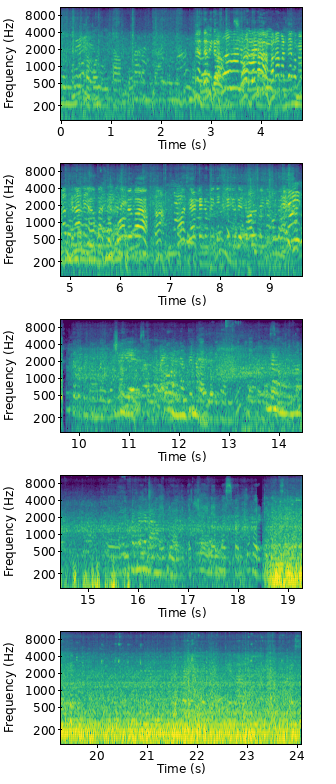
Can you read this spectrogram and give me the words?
ಒಂದು ಮೂರು ತಗೊಂಡ್ವಿ ಟಾಪು ಲಕ್ಷ್ಮೀ ಹೈಬ್ರೋ ಮಾಡಿಸಿ ಅಂತ ಹೈಬ್ರೋ ಆಗಿದ ತಕ್ಷಣ ಇನ್ನೇನು ಬಸ್ ಬಂತು ಹೊರಟಿದ್ದೀವಿ ಸರಿ ಎಲ್ಲ ಬಸ್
